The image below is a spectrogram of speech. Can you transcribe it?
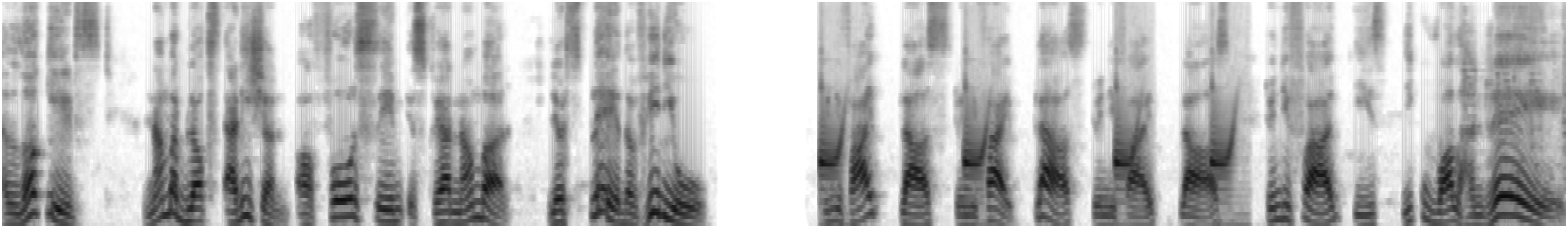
Hello kids! Number blocks addition of four same square number. Let's play the video. 25 plus 25 plus 25 plus 25 is equal 100.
